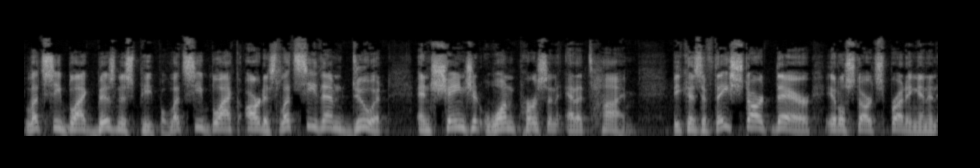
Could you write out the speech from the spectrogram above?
let's see black business people. Let's see black artists. Let's see them do it and change it one person at a time. Because if they start there, it'll start spreading. And in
